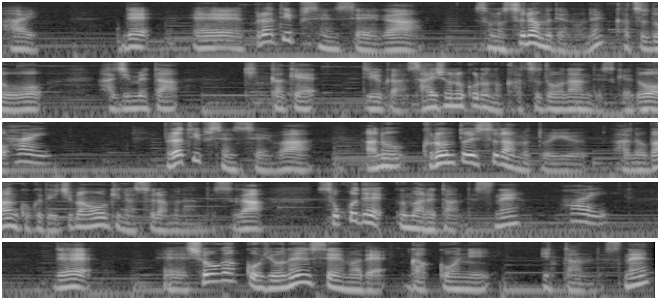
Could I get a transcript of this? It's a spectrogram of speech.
はい。で、えープラティップ先生がそのスラムでのね活動を始めたきっかけっていうか最初の頃の活動なんですけど、はいプラティップ先生はあのクロントイスラムというあのバンコクで一番大きなスラムなんですがそこで生まれたんですね。はいで、えー小学校4年生まで学校に行ったんですね。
